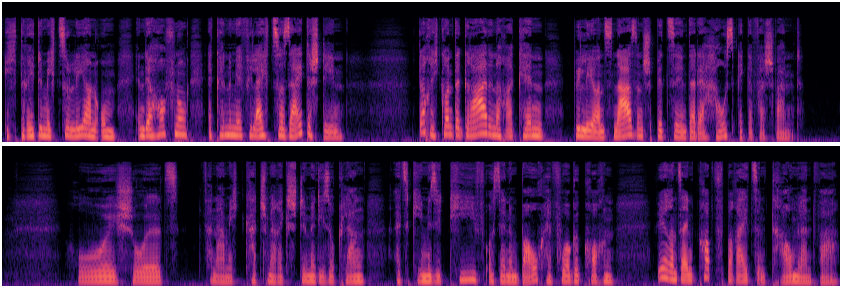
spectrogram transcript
Ich drehte mich zu Leon um, in der Hoffnung, er könne mir vielleicht zur Seite stehen. Doch ich konnte gerade noch erkennen, wie Leons Nasenspitze hinter der Hausecke verschwand. Ruhig, Schulz, vernahm ich Kaczmareks Stimme, die so klang, als käme sie tief aus seinem Bauch hervorgekrochen, während sein Kopf bereits im Traumland war.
